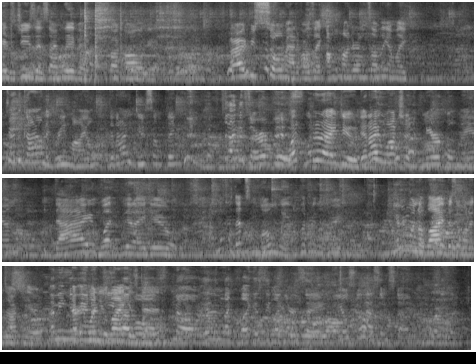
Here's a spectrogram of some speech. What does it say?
It's Jesus, I'm leaving. Fuck all of you. I'd be so mad if I was like 100 and something. I'm like, Is that the guy on the Green Mile? Did I do something? Did I deserve this? What what did I do? Did I watch a miracle man die? What did I do? No, that's lonely. 103. Everyone alive doesn't want to talk to you. I mean, your everyone you like level, is dead. No, and then like legacy, like you were saying, you'll still have some stuff.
